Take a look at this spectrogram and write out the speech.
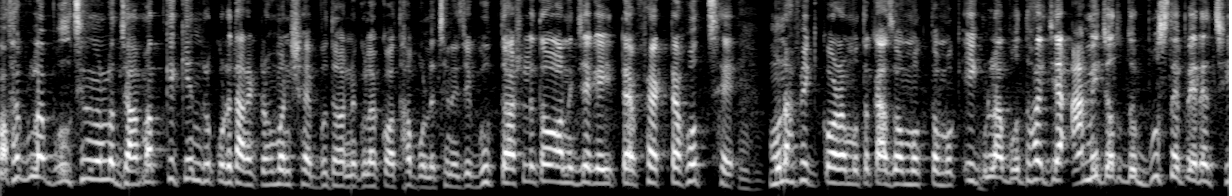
কথাগুলো বলছিলেন হলো জামাতকে কেন্দ্র করে তারেক রহমান সাহেব বোধহয় অনেকগুলো কথা বলেছেন। যে গুপ্ত আসলে তো অনেক জায়গায় এটা ফ্যাক্টটা হচ্ছে। মুনাফিক করার মতো কাজ অমক তমক এইগুলা বোধ হয় যে আমি যতদূর বুঝতে পেরেছি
